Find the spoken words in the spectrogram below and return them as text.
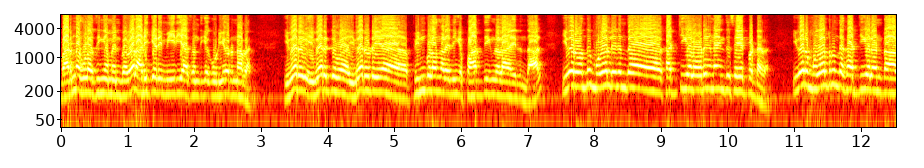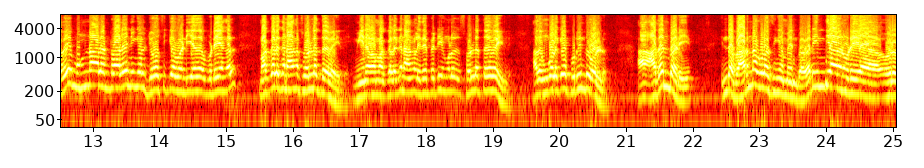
வர்ணகுலசிங்கம் என்பவர் அடிக்கடி மீடியா சந்திக்கக்கூடிய ஒரு நபர். இவர் இவருக்கு வ- இவருடைய பின்புலங்களை நீங்கள் பார்த்தீங்களா இருந்தால் இவர் வந்து முதல் இருந்த கட்சிகளோடு இணைந்து செயற்பட்டவர். இவர் முதல் இருந்த கட்சிகள் என்றாவே முன்னாள் என்றாலே நீங்கள் யோசிக்க வேண்டிய விடயங்கள் மக்களுக்கு நாங்கள் சொல்ல தேவையில்லை. மீனவ மக்களுக்கு நாங்கள் இதை பற்றி உங்களுக்கு சொல்ல தேவையில்லை. அது உங்களுக்கே புரிந்து கொள்ளும். அதன்படி இந்த வர்ணகுலசிங்கம் என்பவர் இந்தியாவினுடைய ஒரு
